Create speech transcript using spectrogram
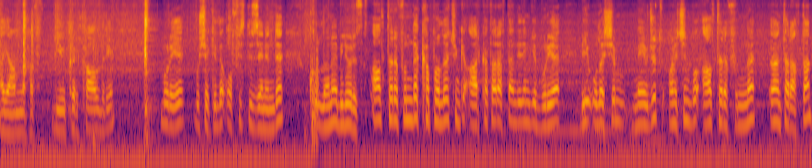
ayağımla hafif bir yukarı kaldırayım. Burayı bu şekilde ofis düzeninde kullanabiliyoruz. Alt tarafında kapalı çünkü arka taraftan dediğim gibi buraya bir ulaşım mevcut. Onun için bu alt tarafını ön taraftan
